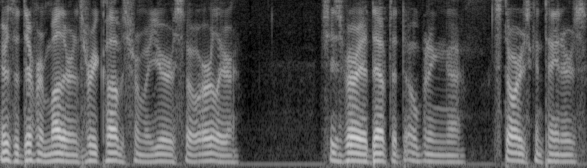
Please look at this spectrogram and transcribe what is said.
Here's a different mother and three cubs from a year or so earlier. She's very adept at opening uh, storage containers.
